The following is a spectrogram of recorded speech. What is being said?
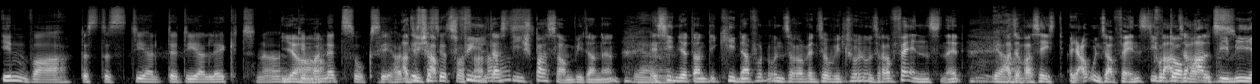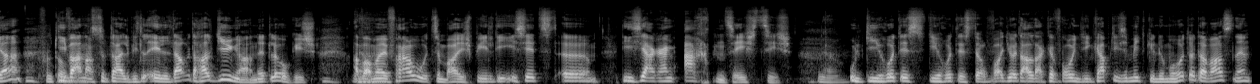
in war, dass das Dia der Dialekt, ne, Ja. die man nicht so gesehen hat. Also Ist ich habe jetzt das was Gefühl, anderes? dass die Spaß haben wieder. Ne? Ja. Es sind ja dann die Kinder von unserer, wenn so will, von unserer Fans. Nicht? Ja. Also was heißt, ja, unsere Fans, die Von waren so damals. alt wie mir, die waren auch zum Teil ein bisschen älter oder halt jünger, nicht logisch. Aber meine Frau zum Beispiel, die ist jetzt, äh, die ist Jahrgang 68. Ja. Und die hat es, die hat es doch, die hat halt keine Freundin gehabt, die sie mitgenommen hat oder was. Ne?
